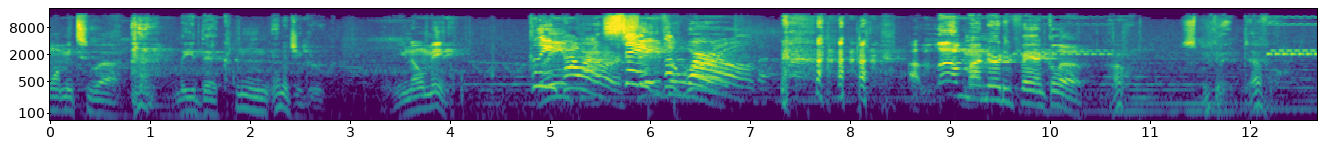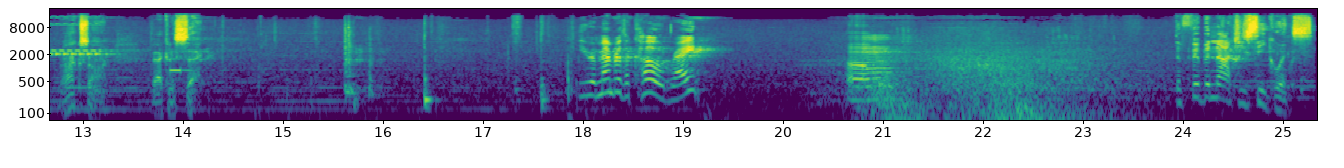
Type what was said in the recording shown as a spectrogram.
Want me to, uh, lead their clean energy group. You know me. Clean, Clean power, power, save, the, world. I love my nerdy fan club. Oh, speaking of the devil, Roxxon. Back in a sec. You remember the code, right? Um... The Fibonacci sequence.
